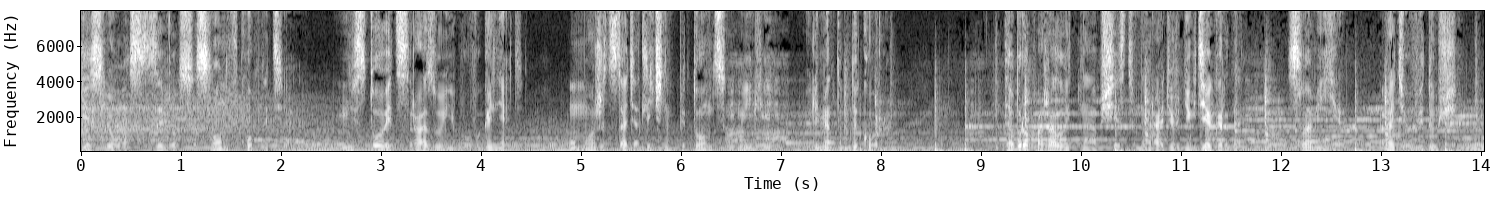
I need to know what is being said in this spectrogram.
Если у вас завелся слон в комнате, не стоит сразу его выгонять. Он может стать отличным питомцем или элементом декора. Добро пожаловать на общественное радио «Нигде города». С вами я, радиоведущий.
